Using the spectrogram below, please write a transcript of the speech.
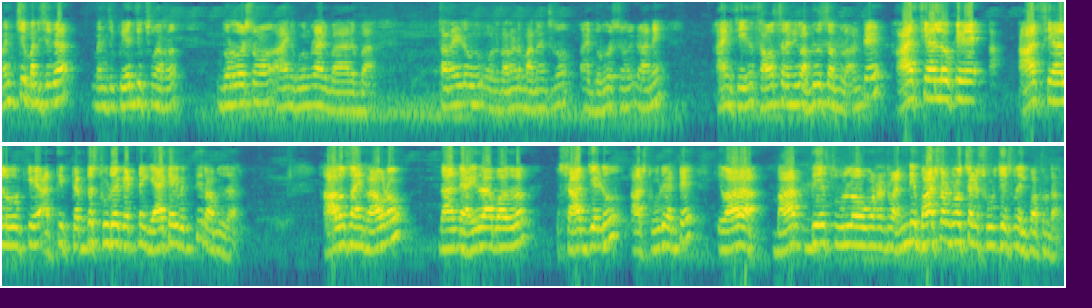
మంచి మనిషిగా మంచి పేరు తెచ్చుకున్నారు. దురదృష్టం ఆయన గురించి ఆయన తనయుడు ఒక తనయుడు మరణించడం ఆయన దురదృష్టం. కానీ ఆయన చేసిన సంవత్సరానికి అభివృద్ధి సంస్థలు అంటే ఆసియాలోకే ఆసియాలోకే అతి పెద్ద స్టూడియో కట్టిన ఏకైక వ్యక్తి రామదారు ఆలోచన ఆయన రావడం దాన్ని హైదరాబాద్లో స్టార్ట్ చేయడం ఆ స్టూడియో అంటే ఇవాళ భారతదేశంలో ఉన్నటువంటి అన్ని భాషలు కూడా వచ్చి అక్కడ షూట్ చేసుకుని వెళ్ళిపోతుంటారు.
